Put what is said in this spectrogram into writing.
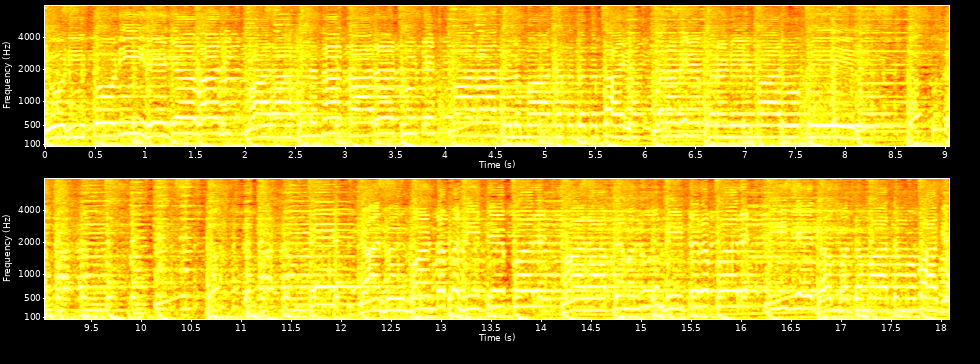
જોડી તોડી રે જવાની મારા દિલના તાર તૂટે મારા દિલમાં ધક ધક થાય પરણે પરણે મારો પ્રેમ હે, જાનું મંડપ નીચે ફરે મારા પ્રેમનું મીટર ફરે ડીજે ધમ ધમા ધમ વાગે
